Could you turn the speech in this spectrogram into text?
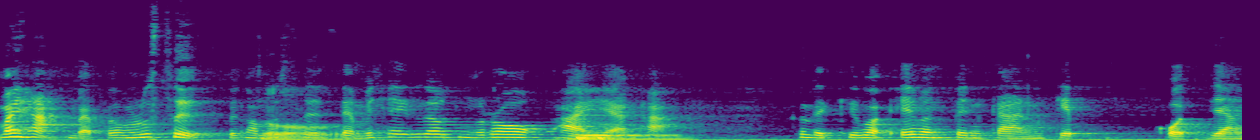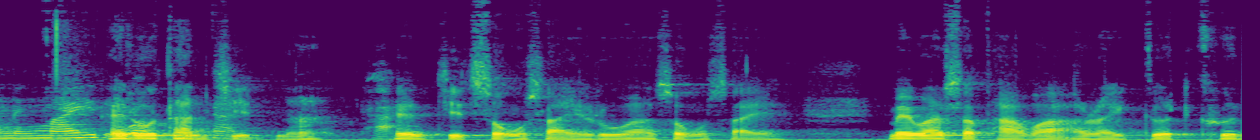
ไม่หาแบบความรู้สึกเป็นความรู้สึก แต่ไม่ใช่เรื่องโรคภัยอะค่ะ ก็เลยคิดว่าเอ๊ะมันเป็นการเก็บกดอย่างหนึ่งไหมให้รู้ทันจิตนะเช่นจิตสงสัยรู้ว่าสงสัย ไม่ว่าสภาวะอะไรเกิดขึ้น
